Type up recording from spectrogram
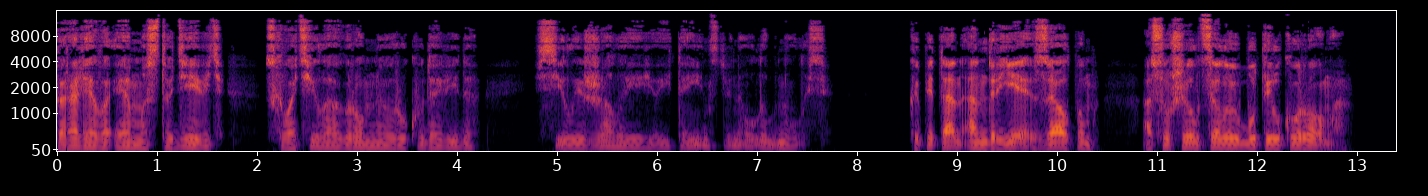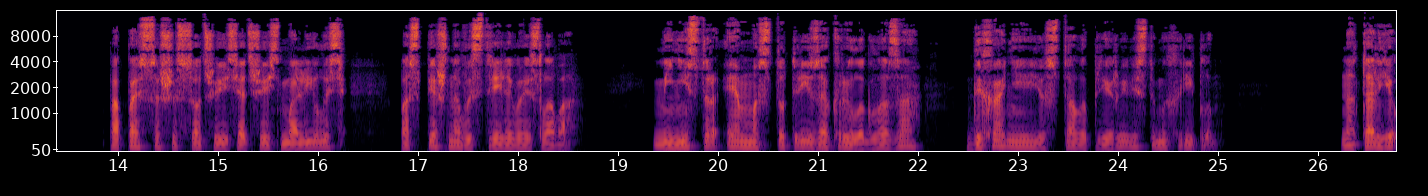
Королева Эмма-109 схватила огромную руку Давида, силой сжала ее и таинственно улыбнулась. Капитан Андрье залпом осушил целую бутылку рома. Папесса 666 молилась, поспешно выстреливая слова. Министр Эмма-103 закрыла глаза, дыхание ее стало прерывистым и хриплым. Наталья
